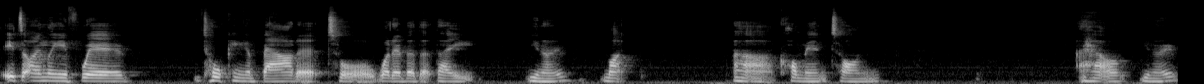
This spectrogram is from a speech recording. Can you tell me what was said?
it's only if we're talking about it or whatever that they, you know, might uh, comment on how, you know,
